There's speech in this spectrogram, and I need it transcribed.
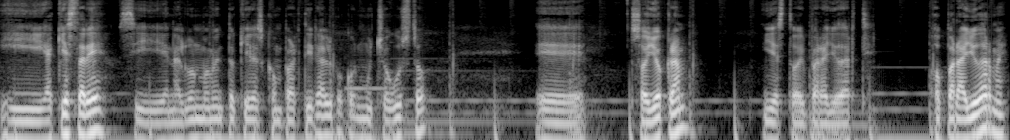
Y aquí estaré si en algún momento quieres compartir algo con mucho gusto. Eh, soy Okram y estoy para ayudarte. O para ayudarme,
